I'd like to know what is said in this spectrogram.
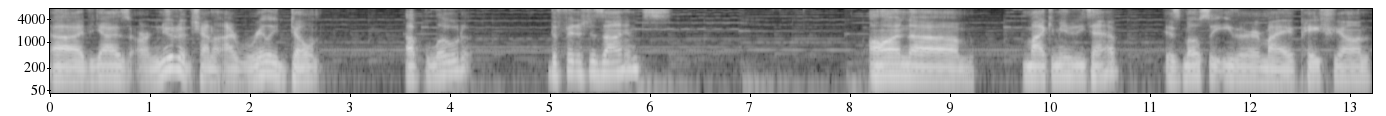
Uh, if you guys are new to the channel, I really don't upload the finished designs on um, my community tab is mostly either my Patreon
